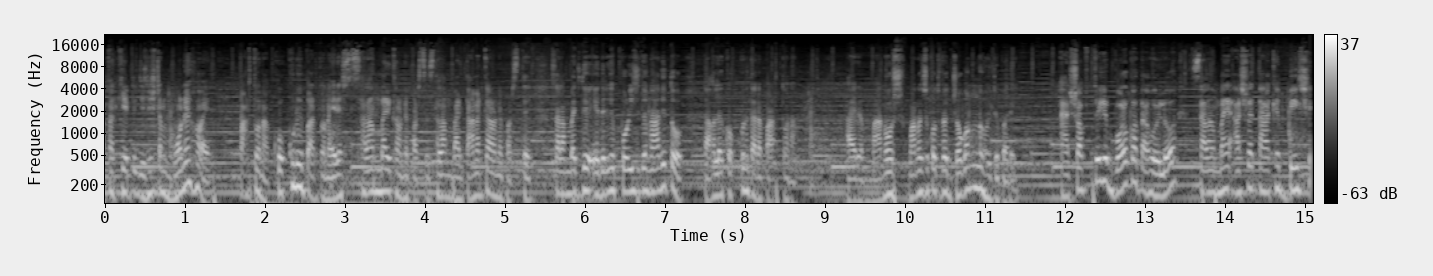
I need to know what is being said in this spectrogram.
আপনার কি এটা জিনিসটা মনে হয়? পারতো না, কখনোই পারতো না। এটা সালাম ভাইয়ের কারণে পারছে, সালাম ভাইয়ের দামের কারণে পারছে। সালাম ভাই যদি এদেরকে পরিচিত না দিত, তাহলে কখনোই তারা পারতো না। আর মানুষ মানুষ কতটা জঘন্য হইতে পারে। আর সব থেকে বড় কথা হইল, সালাম ভাই আসলে তাকে বেশি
